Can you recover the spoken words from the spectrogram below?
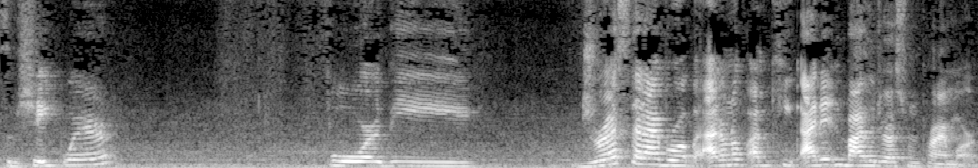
some shapewear for the dress that I brought, but I don't know if I'm keep. I didn't buy the dress from Primark,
